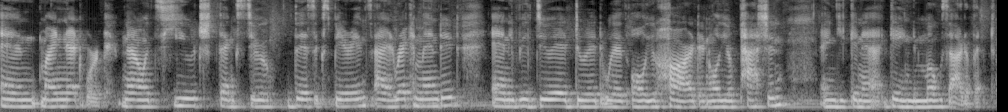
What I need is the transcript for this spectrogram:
and my network. Now it's huge thanks to this experience. I recommend it. And if you do it, do it with all your heart and all your passion, and you can uh, gain the most out of it.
